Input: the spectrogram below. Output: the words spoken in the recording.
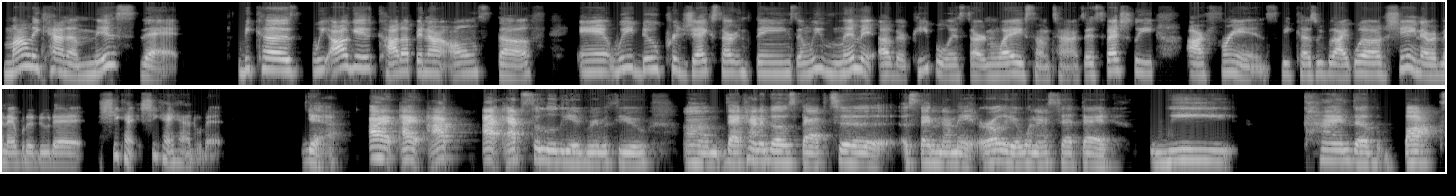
Molly kind of missed that because we all get caught up in our own stuff and we do project certain things and we limit other people in certain ways sometimes especially our friends because we be like well she ain't never been able to do that she can't she can't handle that yeah, I I I I absolutely agree with you. Um, that kind of goes back to a statement I made earlier when I said that we kind of box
